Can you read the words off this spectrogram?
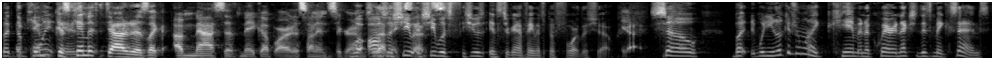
But the Kim, point because Kim is touted as like a massive makeup artist on Instagram. well, so also she sense. she was she was Instagram famous before the show. Yeah. So, but when you look at someone like Kim and Aquaria, and actually this makes sense.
